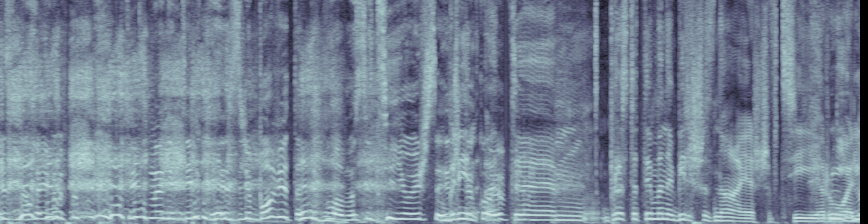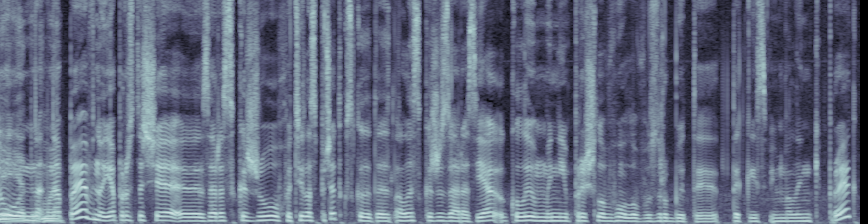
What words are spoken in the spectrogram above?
Не знаю. Ти з мене тільки з любов'ю та теплом асоціюєшся. Блін, такою от, е, просто ти мене більше знаєш в цій ролі. Ні, ну я думаю. напевно, я просто ще е, зараз скажу, хотіла спочатку сказати, але скажу зараз. Я коли мені прийшло в голову зробити такий свій маленький проект,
